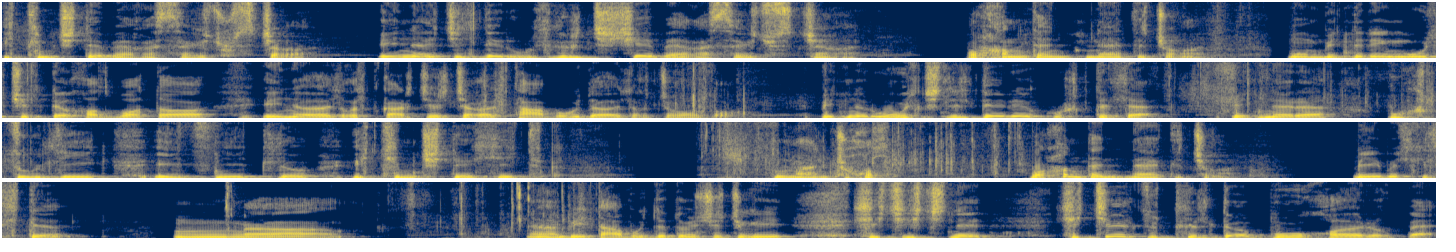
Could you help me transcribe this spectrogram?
итгэмжтэй байгаасаа гэж хүсэж байгаа. Энэ ажил дээр үлгэр жишээ байгаасаа гэж хүсэж байгаа. Бурхан танд найдаж байгаа мөн бидний үйлчлэлтэй холбоотой энэ ойлголт гарч ирж байгааг та бүгд ойлгож байгаа болов бид нэр үйлчлэл дээрээ хүртэл бид нэр бүх зүйлийг эзний төлөө итгэмжтэй хийдэг. Маань чухал. Бурхан танд найдаж байгаа. Библи хэлэхдээ би та бүгдэд уншиж өгье. Хич хичнэ хичээл зүтгэлд бүх хойрог бай.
